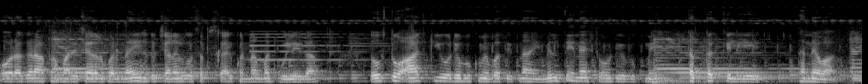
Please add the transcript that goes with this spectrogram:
और अगर आप हमारे चैनल पर नए हैं तो चैनल को सब्सक्राइब करना मत भूलिएगा। दोस्तों, आज की ऑडियो बुक में बस इतना ही। मिलते हैं नेक्स्ट ऑडियो बुक में। तब तक के लिए धन्यवाद।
